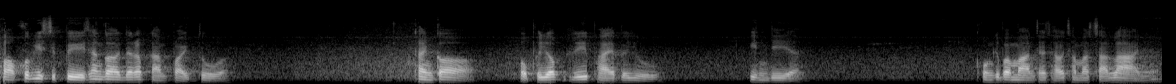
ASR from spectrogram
พอครบยี่สิบปี ท่านก็ได้รับการปล่อยตัว ท่านก็อพยพลี้ภัยไปอยู่อินเดีย คงจะประมาณแถวๆธรรมศาลาเนี่ย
